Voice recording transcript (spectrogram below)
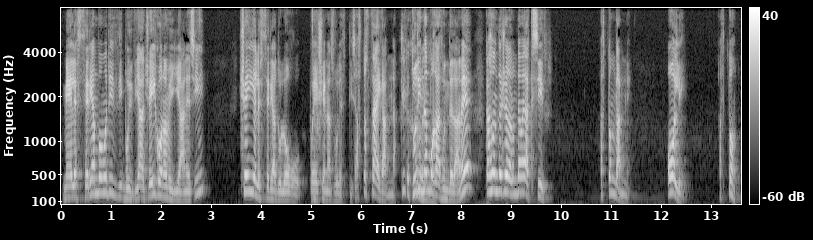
Με ελευθερία που μου τη δι- που τη διά και η οικονομική άνεση και η ελευθερία του λόγου που έχει ένας βουλευτής. Αυτός θα έκανα. Και η Τούτοι να που τεχνολογία. κάθονται τα με, κάθονται και λαλούν τα μεταξύ τους. Αυτόν κάνει. Όλοι. Αυτόν.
